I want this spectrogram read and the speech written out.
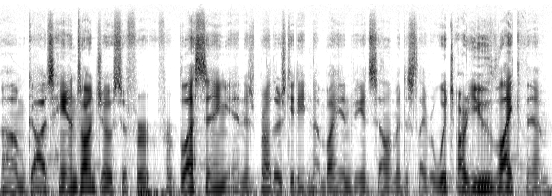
Um, God's hands on Joseph for, for blessing, and his brothers get eaten up by envy and sell him into slavery. Which are you like them?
